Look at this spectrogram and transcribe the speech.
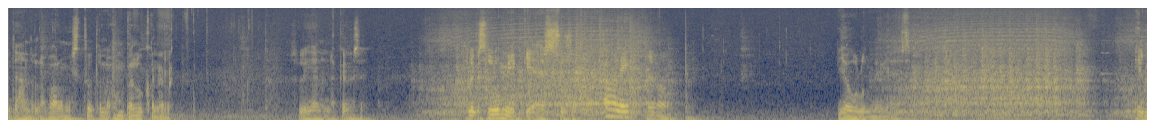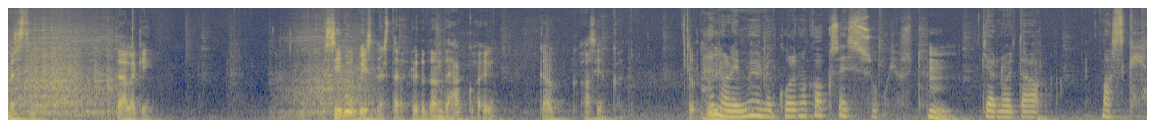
Mitähän tuolla valmistuu tuolla ompelukoneella? Se oli hienon näköinen se. Oliko se lumikki Essu se? Oli. Joo. Joulumies. Ilmeisesti täälläkin sivubisnestä yritetään tehdä, kun ei käy asiakkaita. Hän oli myynyt kuulemma kaksi essua just. Hmm. Ja noita maskeja.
